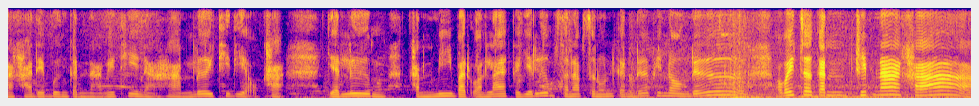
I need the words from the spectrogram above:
นะคะ ได้เบิ่งกันหนาเวทีหนาหานเลยที่เดียวค่ะ อย่าลืมคันมีบัตรออนไลน์ก็อย่าลืมสนับสนุนกันเด้อพี่น้องเด้อเอาไว้เจอกันคลิปหน้าค่ะ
